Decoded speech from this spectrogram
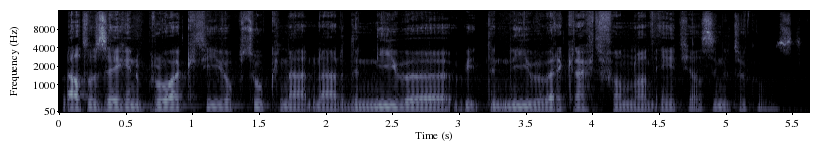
laten we zeggen, proactief op zoek naar, naar de, nieuwe, de nieuwe werkkracht van, van ETIAS in de toekomst?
